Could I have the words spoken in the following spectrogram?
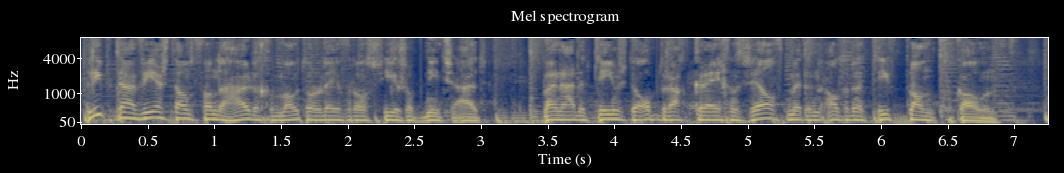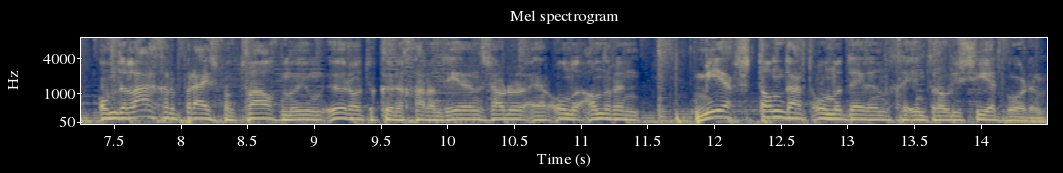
liep naar weerstand van de huidige motorleveranciers op niets uit. Waarna de teams de opdracht kregen zelf met een alternatief plan te komen. Om de lagere prijs van 12 miljoen euro te kunnen garanderen... zouden er onder andere meer standaardonderdelen geïntroduceerd worden.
